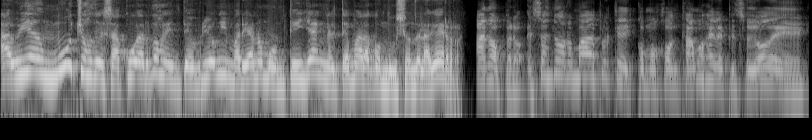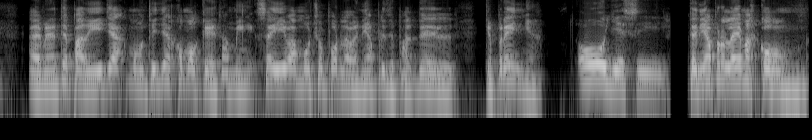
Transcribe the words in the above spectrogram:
habían muchos desacuerdos entre Brión y Mariano Montilla en el tema de la conducción de la guerra. Ah, no, pero eso es normal porque como contamos el episodio de Almirante Padilla, Montilla como que también se iba mucho por la avenida principal del Quepreña. Oye, sí. Tenía problemas con,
